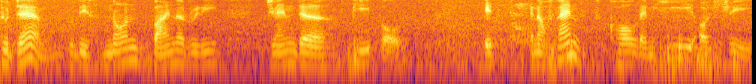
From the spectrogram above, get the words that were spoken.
to them, to these non-binary gender people, it's an offense to call them he or she.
